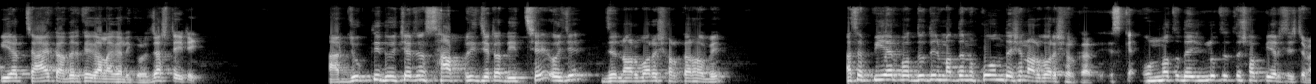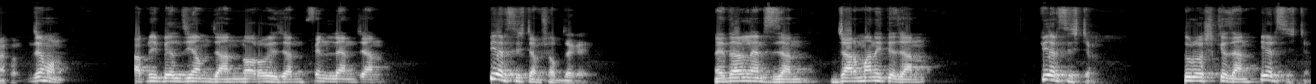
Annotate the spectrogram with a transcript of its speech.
পিয়ার চায় তাদেরকে গালাগালি করে, জাস্ট এইটাই। আর যুক্তি দুই চারজন সাপ্রি যেটা দিচ্ছে, ওই যে যে নরবরে সরকার হবে। আচ্ছা পিয়ার পদ্ধতির মাধ্যমে কোন দেশে নরবরে সরকার? উন্নত দেশগুলোতে তো সব পিয়ার সিস্টেম এখন। যেমন, আপনি বেলজিয়াম যান, নরওয়ে যান, ফিনল্যান্ড যান পিয়ার সিস্টেম সব জায়গায়। নেদারল্যান্ডস যান, জার্মানিতে যান পিয়ার সিস্টেম তুরস্কে যান পিয়ার সিস্টেম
